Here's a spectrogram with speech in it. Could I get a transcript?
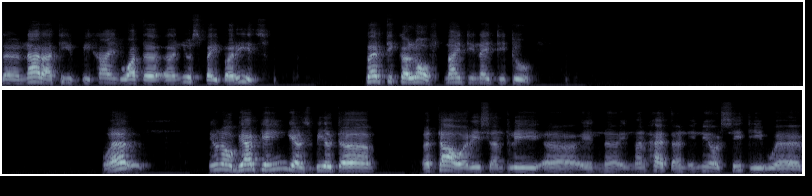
the narrative behind what a, a newspaper is. Vertical Loft, 1982. Well, you know, Bjarke Ingels built a, a tower recently uh, in, uh, in Manhattan, in New York City, where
